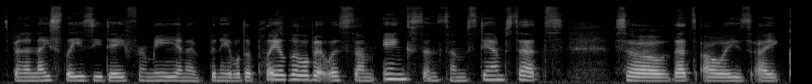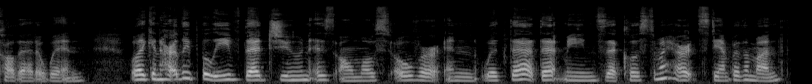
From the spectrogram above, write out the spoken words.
It's been a nice lazy day for me, and I've been able to play a little bit with some inks and some stamp sets, so that's always, I call that a win. Well, I can hardly believe that June is almost over, and with that, that means that Close to My Heart Stamp of the Month,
